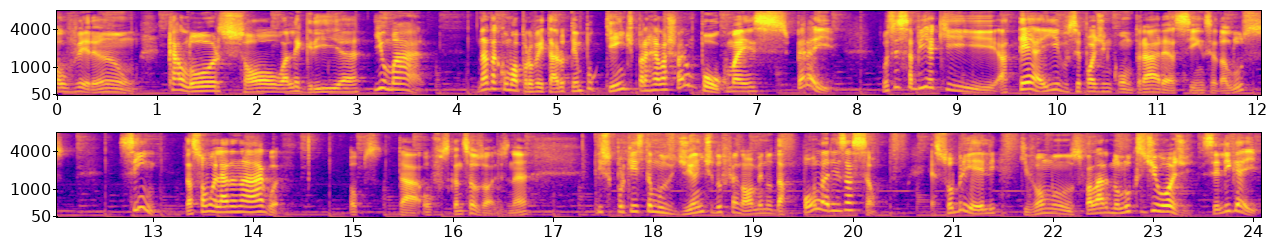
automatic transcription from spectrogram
Natal, verão, calor, sol, alegria e o mar. Nada como aproveitar o tempo quente para relaxar um pouco, mas espera aí. Você sabia que até aí você pode encontrar a ciência da luz? Sim, dá só uma olhada na água. Ops, tá ofuscando seus olhos, né? Isso porque estamos diante do fenômeno da polarização. É sobre ele que vamos falar no Lux de hoje. Se liga aí.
